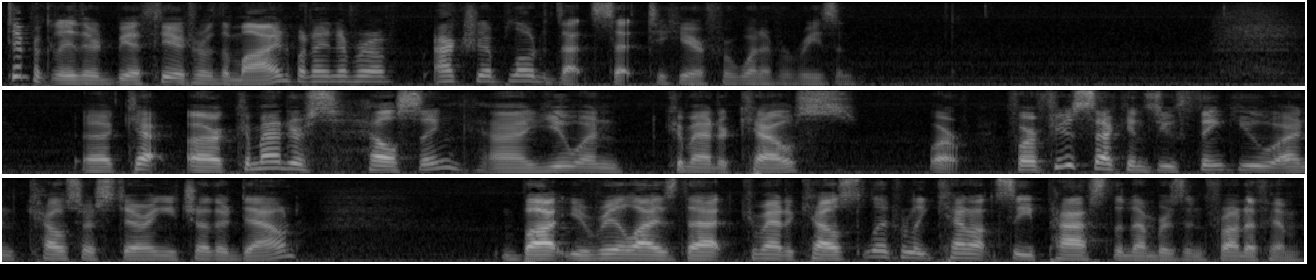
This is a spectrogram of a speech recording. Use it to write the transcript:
Typically, there'd be a theater of the mind, but I never actually uploaded that set to here for whatever reason. Uh, Ca- uh, Commander Helsing, uh, you and Commander Kaus, for a few seconds you think you and Kaus are staring each other down, but you realize that Commander Kaus literally cannot see past the numbers in front of him.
